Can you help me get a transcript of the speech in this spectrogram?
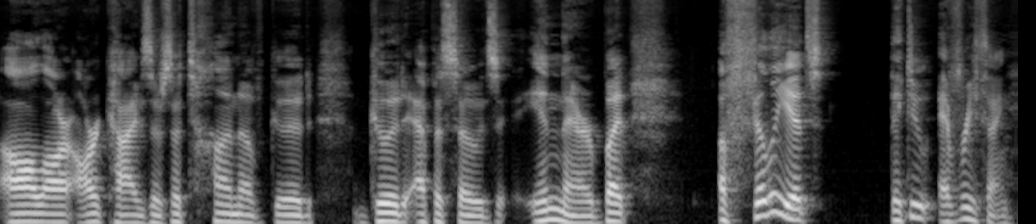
all our archives. There's a ton of good, good episodes in there. But affiliates, they do everything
